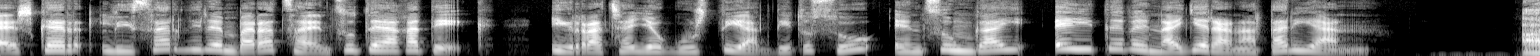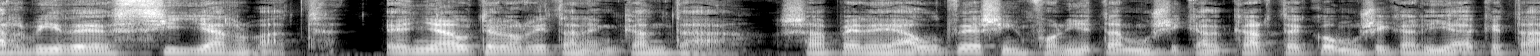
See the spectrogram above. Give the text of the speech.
Mila esker Lizardiren baratza entzuteagatik. Irratsaio guztiak dituzu entzungai EITB naieran atarian. Arbide zilar bat, eina utelorritaren kanta, sapere haude sinfonieta musikalkarteko musikariak eta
